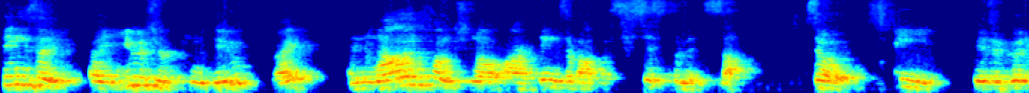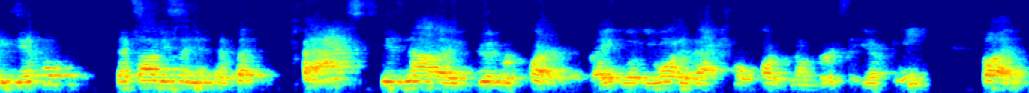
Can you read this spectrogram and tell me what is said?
things that a user can do, right? And non-functional are things about the system itself. So speed is a good example. That's obviously, but fast is not a good requirement, right? What you want is actual hard numbers that you have to meet, but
